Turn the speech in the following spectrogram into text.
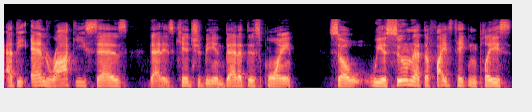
at the end, Rocky says that his kid should be in bed at this point. So we assume that the fight's taking place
